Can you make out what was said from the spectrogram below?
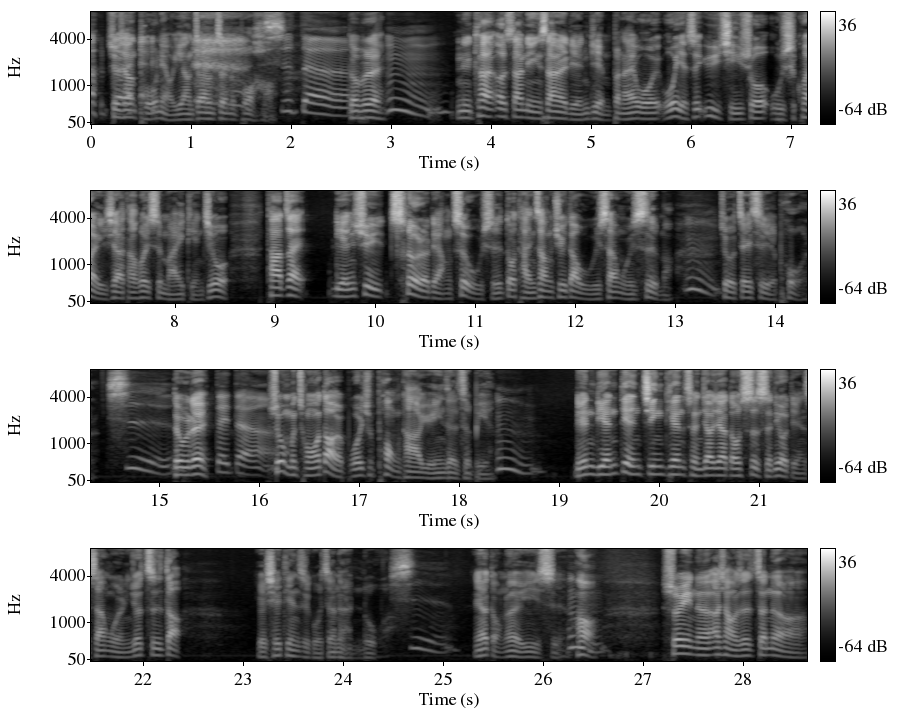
就像鸵鸟一样，这样真的不好，是的，对不对？嗯。你看二三零三的连电，本来我我也是预期说五十块以下它会是买点，结果它在连续测了两次五十，都弹上去到五十三、五十四嘛，嗯。就这次也破了，是，对不对？对的，所以，我们从头到尾不会去碰它，原因在这边。嗯。连连电今天成交价都四十六点三五，你就知道有些电子股真的很弱啊，是。你要懂那个意思哈、嗯所以呢，阿强老师真的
